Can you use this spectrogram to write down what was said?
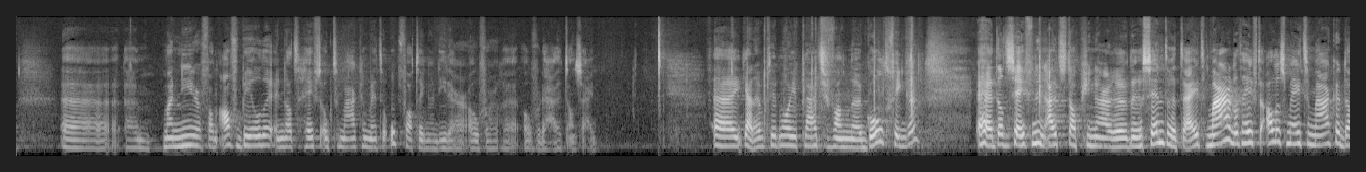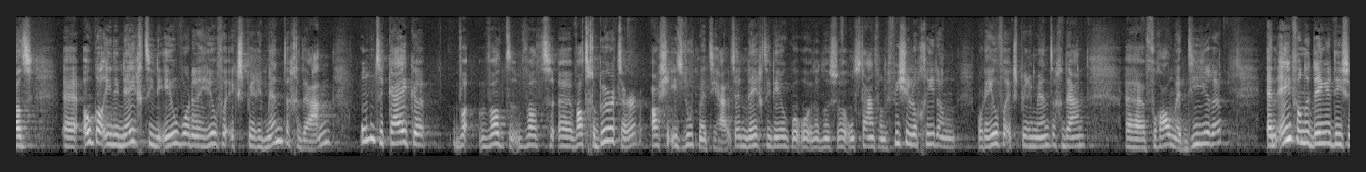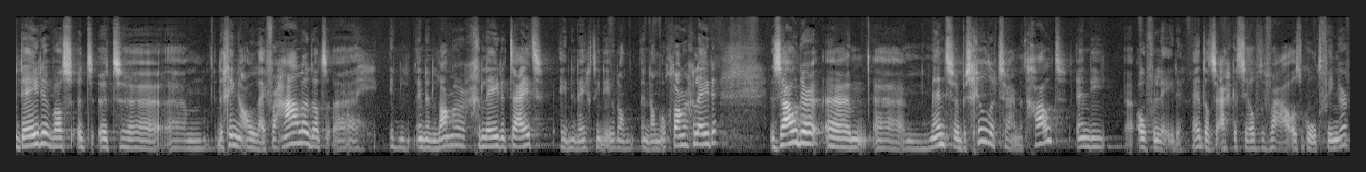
uh, um, manier van afbeelden. En dat heeft ook te maken met de opvattingen die daar over, uh, over de huid dan zijn. ja, dan heb ik dit mooie plaatje van Goldfinger. dat is even een uitstapje naar de recentere tijd. Maar dat heeft alles mee te maken dat uh, ook al in de 19e eeuw worden er heel veel experimenten gedaan om te kijken wat, wat, uh, wat gebeurt er als je iets doet met die huid. In de 19e eeuw, dat is het ontstaan van de fysiologie, dan worden heel veel experimenten gedaan, vooral met dieren. En een van de dingen die ze deden was, het, het, um, er gingen allerlei verhalen dat in, in, een langer geleden tijd, in de 19e eeuw dan, en dan nog langer geleden, zouden uh, mensen beschilderd zijn met goud en die overleden. He, dat is eigenlijk hetzelfde verhaal als Goldfinger.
